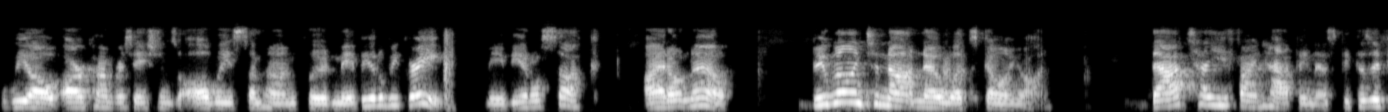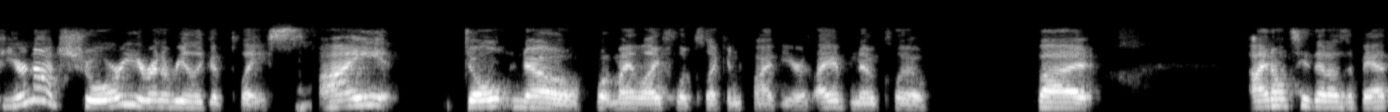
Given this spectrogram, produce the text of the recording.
we all our conversations always somehow include maybe it'll be great, maybe it'll suck. I don't know. Be willing to not know what's going on. That's how you find happiness because if you're not sure you're in a really good place. I don't know what my life looks like in five years. I have no clue. But i don't see that as a bad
